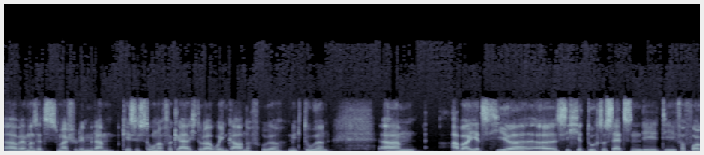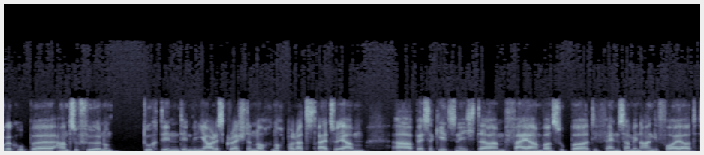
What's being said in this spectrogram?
Äh, wenn man es jetzt zum Beispiel mit einem Casey Stoner vergleicht oder Wayne Gardner früher, Mick Doohan. Ähm, aber jetzt hier äh, sich hier durchzusetzen, die, die Verfolgergruppe anzuführen und durch den, den Vinales-Crash dann noch, noch Platz 3 zu erben, äh, besser geht's nicht. Ähm, Feierabend waren super, die Fans haben ihn angefeuert.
